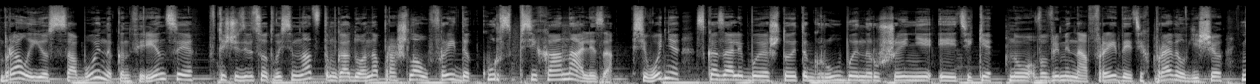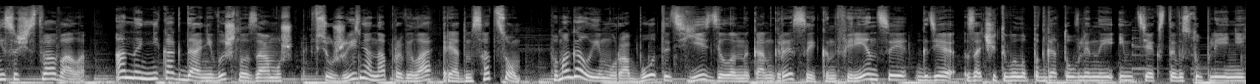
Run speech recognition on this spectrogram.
брал ее с собой на конференции. В 1918 году она прошла у Фрейда курс психоанализа. Сегодня сказали бы, что это грубое нарушение этики, но во времена Фрейда этих правил еще не существовало. Анна никогда не вышла замуж. Всю жизнь она провела рядом с отцом. Помогала ему работать, ездила на конгрессы и конференции, где зачитывала подготовленные им тексты выступлений.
